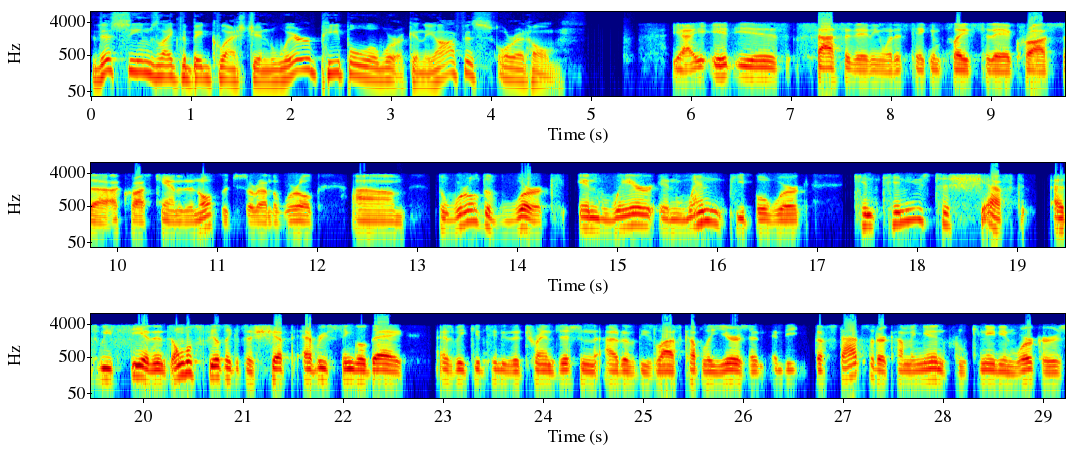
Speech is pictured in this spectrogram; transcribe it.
This seems like the big question where people will work, in the office or at home. Yeah, it is fascinating what is taking place today across uh, across Canada and also just around the world. Um, the world of work and where and when people work continues to shift as we see it. It almost feels like it's a shift every single day as we continue to transition out of these last couple of years. And, and the, the stats that are coming in from Canadian workers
